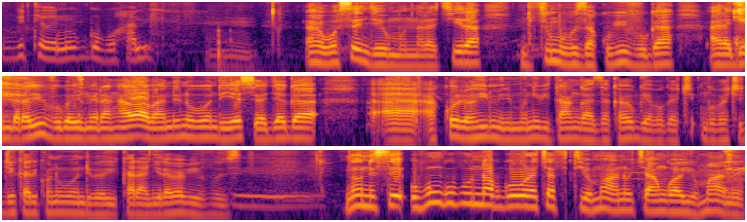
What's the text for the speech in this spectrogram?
bitewe n'ubwo buhamya. Ah, wasengeye umuntu arakira ndetse umubuza kubivuga aragenda arabivuga bimera nka ba bandi n'ubundi yesu yajyaga ah, akoreraho imirimo n'ibitangaza akababwira ngo baceceke ariko n'ubundi bikarangira babivuze. None se ubu ngubu nabwo uracyafite iyo mpano cyangwa iyo mpano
